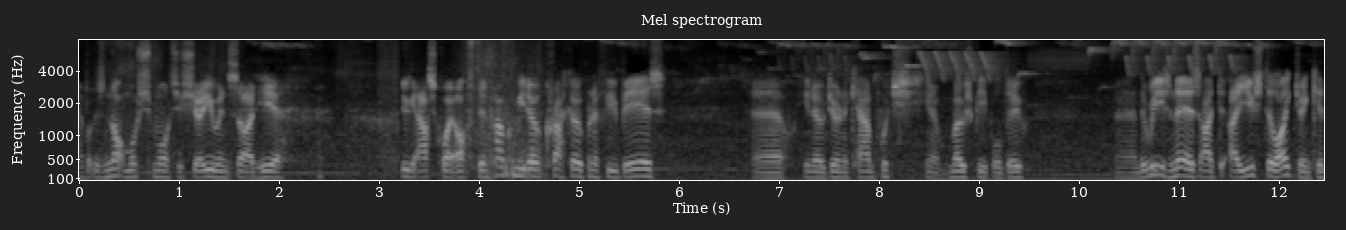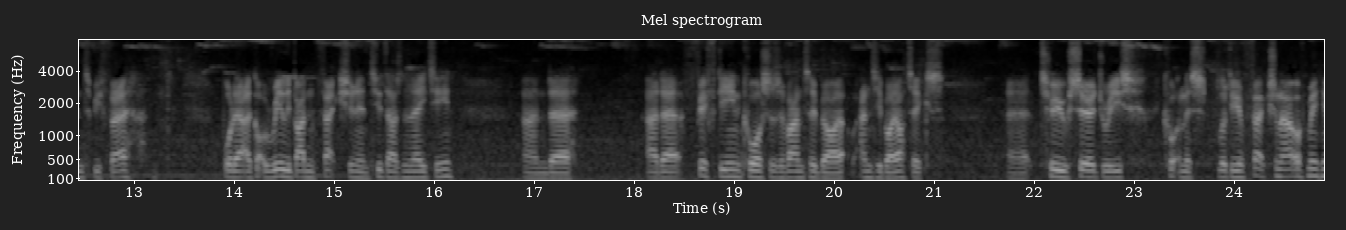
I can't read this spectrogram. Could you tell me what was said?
Uh, but there's not much more to show you inside here. you get asked quite often, how come you don't crack open a few beers? Uh, you know, during a camp, which, you know, most people do. And the reason is, I, I used to like drinking, to be fair. But uh, I got a really bad infection in 2018. And uh, had uh, 15 courses of antibi antibiotics, uh, two surgeries cutting this bloody infection out of me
